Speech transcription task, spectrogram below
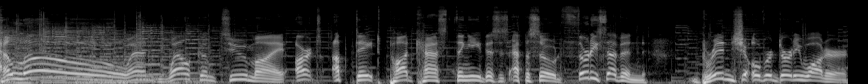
Hello and welcome to my art update podcast thingy. This is episode 37 Bridge Over Dirty Water.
